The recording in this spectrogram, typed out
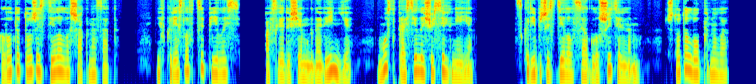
Лота тоже сделала шаг назад и в кресло вцепилась, а в следующее мгновение мост просел еще сильнее. Скрип же сделался оглушительным, что-то лопнуло,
